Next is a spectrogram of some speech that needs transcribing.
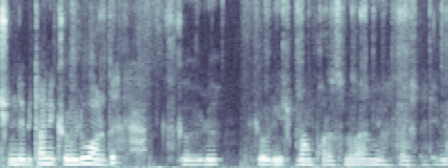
İçinde bir tane köylü vardı. Köylü, köylü hiçbir zaman parasını vermiyor arkadaşlar evin.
